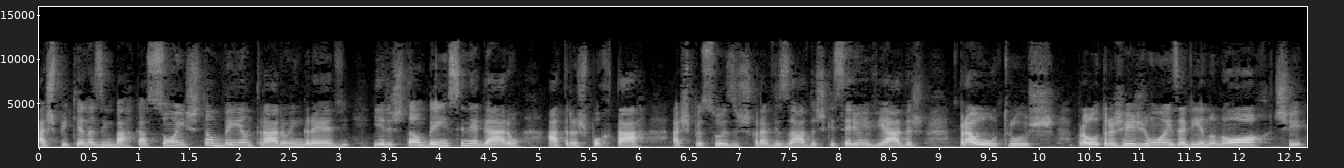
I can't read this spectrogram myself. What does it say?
as pequenas embarcações também entraram em greve e eles também se negaram a transportar as pessoas escravizadas que seriam enviadas para outros para outras regiões ali no norte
